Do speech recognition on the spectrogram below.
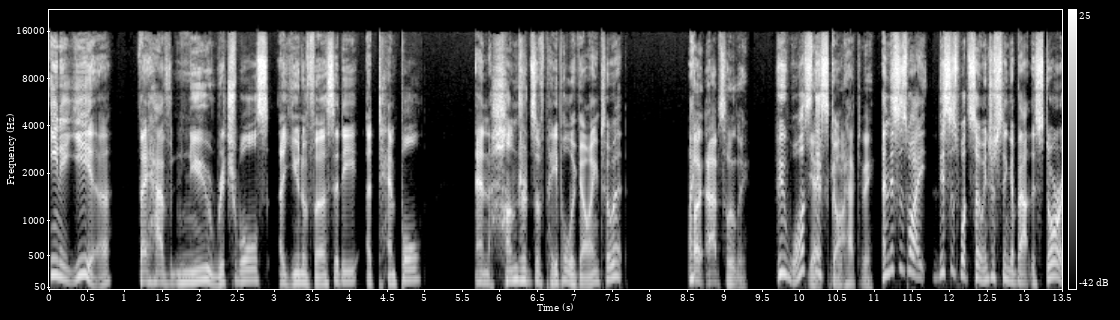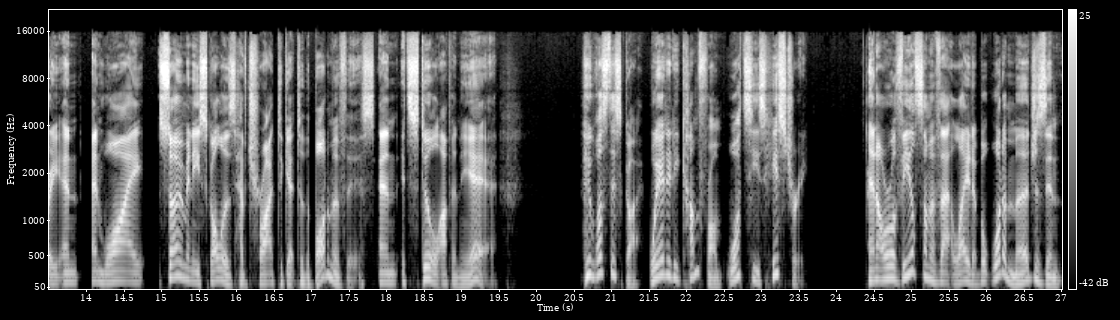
in a year they have new rituals, a university, a temple, and hundreds of people are going to it. Like- oh, absolutely. Who was Yeah, this it guy? would have to be. And this is why this is what's so interesting about this story and and why so many scholars have tried to get to the bottom of this and it's still up in the air. Who was this guy? Where did he come from? What's his history? And I'll reveal some of that later, but what emerges in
